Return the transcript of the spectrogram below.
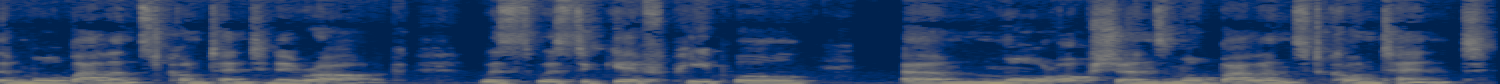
the more balanced content in Iraq, was, was to give people um, more options, more balanced content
